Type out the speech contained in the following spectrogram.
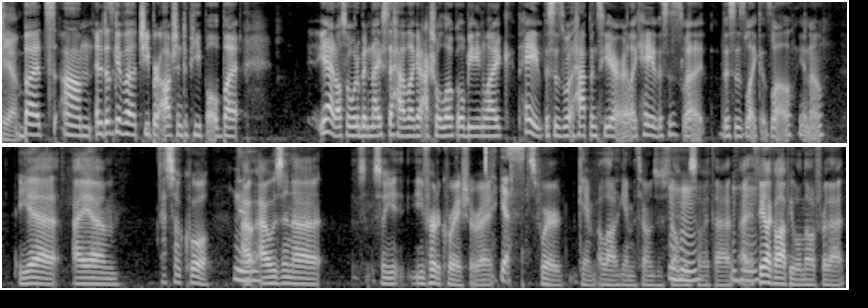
Yeah. But um, and it does give a cheaper option to people, but yeah, it also would have been nice to have like an actual local being like, hey, this is what happens here, or like, hey, this is what this is like as well, you know? Yeah, I um, that's so cool. Yeah. I, I was in a so you you've heard of Croatia, right? Yes, It's where game a lot of Game of Thrones was filmed and Mhm. stuff like that. I Mhm. feel like a lot of people know it for that.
